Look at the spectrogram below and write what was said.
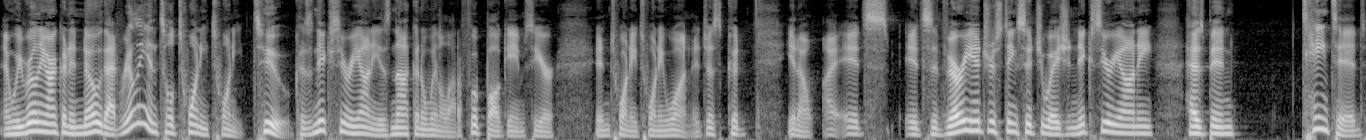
And we really aren't going to know that really until 2022 because Nick Sirianni is not going to win a lot of football games here in 2021. It just could, you know, it's it's a very interesting situation. Nick Sirianni has been tainted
